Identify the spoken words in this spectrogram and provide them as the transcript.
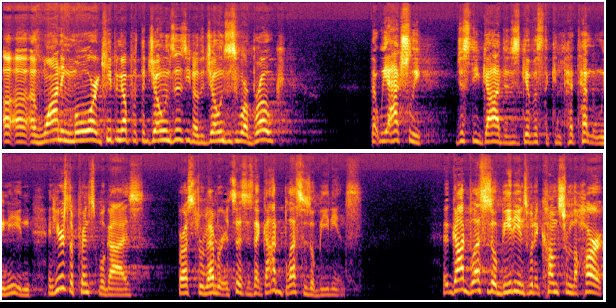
uh, uh, of wanting more and keeping up with the Joneses, you know, the Joneses who are broke, that we actually just need God to just give us the contentment we need. And, and here's the principle, guys, for us to remember it's this is that God blesses obedience. God blesses obedience when it comes from the heart.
